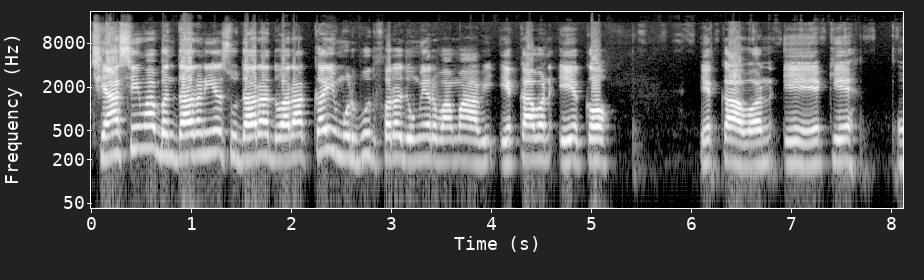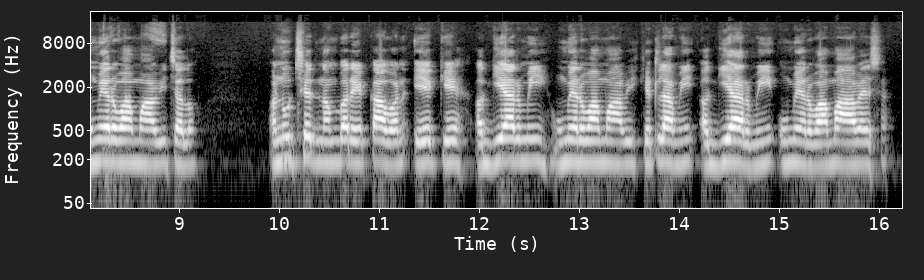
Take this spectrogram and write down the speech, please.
છ્યાસીમાં બંધારણીય સુધારા દ્વારા કઈ મૂળભૂત ફરજ ઉમેરવામાં આવી? એકાવન એ ક. એકાવન એ કે ઉમેરવામાં આવી, ચલો. અનુચ્છેદ નંબર એકાવન એ કે અગિયારમી ઉમેરવામાં આવી. કેટલામી? અગિયારમી ઉમેરવામાં આવે છે.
